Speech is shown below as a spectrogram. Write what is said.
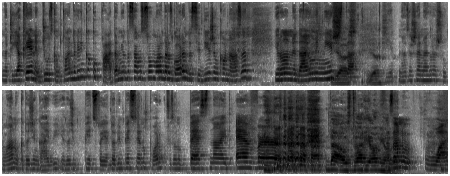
Znači, ja krenem, džuskam to, onda vidim kako padam i onda samo sa sobom moram da razgovaram, da se dižem kao nazad, jer ono ne daju mi ništa. Jasno, jasno. I znate šta je najgore što uglavnom kad dođem gajbi, ja dođem 500, je- dobijem 501 poruku u fazonu best night ever. Da, u stvari oni ono... fazonu what?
